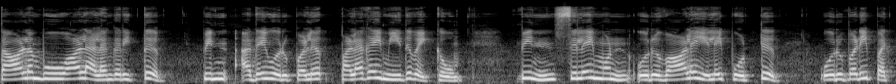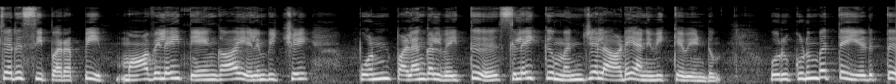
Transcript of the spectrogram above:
தாளம்பூவால் அலங்கரித்து பின் அதை ஒரு பழு பலகை மீது வைக்கவும். பின் சிலை முன் ஒரு வாழை இலை போட்டு ஒருபடி பச்சரிசி பரப்பி மாவிலை தேங்காய் எலும்பிச்சை பொன் பழங்கள் வைத்து சிலைக்கு மஞ்சள் ஆடை அணிவிக்க வேண்டும். ஒரு குடும்பத்தை எடுத்து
